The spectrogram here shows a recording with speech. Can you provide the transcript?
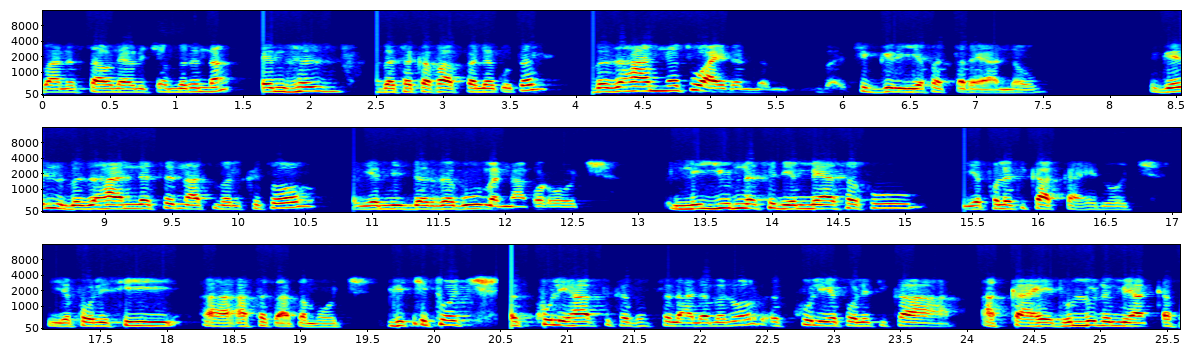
በአነሳው ላይ ልጨምርና ወይም ህዝብ በተከፋፈለ ቁጥር ብዝሃነቱ አይደለም ችግር እየፈጠረ ያለው። ግን ብዝሃነትን አስመልክቶ የሚደረጉ መናቆሮች ልዩነትን የሚያሰፉ የፖለቲካ አካሄዶች፣ የፖሊሲ አፈጻጸሞች፣ ግጭቶች፣ እኩል የሀብት ክፍፍል አለመኖር፣ እኩል የፖለቲካ አካሄድ፣ ሁሉንም ያቀፈ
